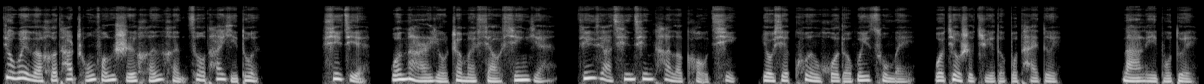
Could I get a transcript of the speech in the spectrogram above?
就为了和他重逢时狠狠揍他一顿？’熙姐，我哪儿有这么小心眼？”惊夏轻轻叹了口气，有些困惑的微蹙眉：“我就是觉得不太对，哪里不对？”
